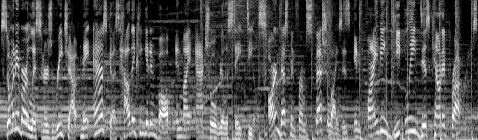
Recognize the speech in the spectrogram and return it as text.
So many of our listeners reach out and they ask us how they can get involved in my actual real estate deals. Our investment firm specializes in finding deeply discounted properties,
